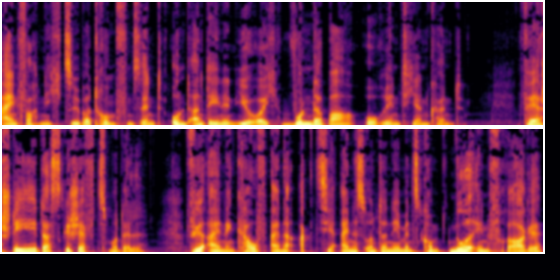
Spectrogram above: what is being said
einfach nicht zu übertrumpfen sind und an denen ihr euch wunderbar orientieren könnt. Verstehe das Geschäftsmodell. Für einen Kauf einer Aktie eines Unternehmens kommt nur in Frage,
